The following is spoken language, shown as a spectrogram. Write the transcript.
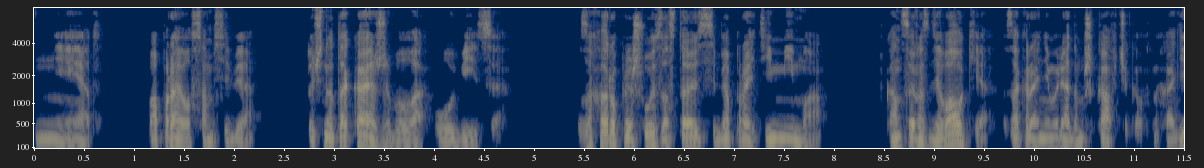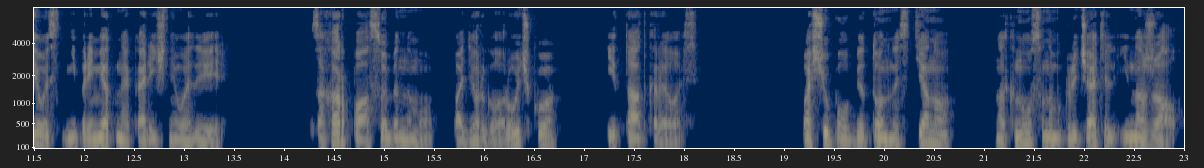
Нет, поправил сам себя. Точно такая же была у убийцы. Захару пришлось заставить себя пройти мимо. В конце раздевалки, за крайним рядом шкафчиков, находилась неприметная коричневая дверь. Захар по-особенному подергал ручку, и та открылась пощупал бетонную стену, наткнулся на выключатель и нажал.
